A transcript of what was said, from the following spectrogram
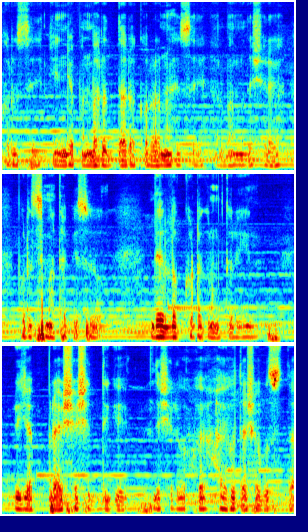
খরচে চীন জাপান ভারত দ্বারা করানো হয়েছে আর বাংলাদেশের পড়েছে মাথা পিছু দেড় লক্ষ টাকার মতো ঋণ। রিজার্ভ প্রায় শেষের দিকে দেশের হাই হতাশ অবস্থা।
